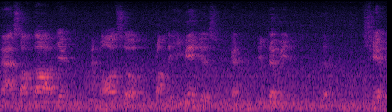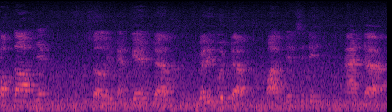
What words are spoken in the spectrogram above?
mass of the object, and also from the images you can determine the shape of the object. So you can get uh, very good uh, bulk density, and uh,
